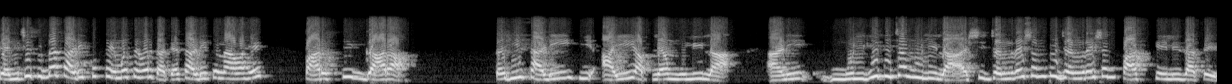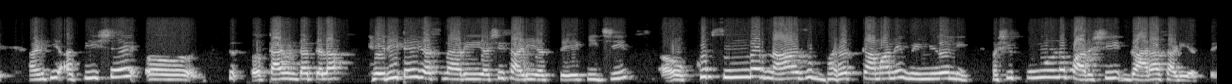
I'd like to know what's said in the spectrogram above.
त्यांची सुद्धा साडी खूप फेमस आहे बरं का. त्या साडीचं नाव आहे पारसी गारा तर ही साडी ही आई आपल्या मुलीला आणि मुलगी तिच्या मुलीला अशी जनरेशन टू जनरेशन पास केली जाते. आणि ती अतिशय काय म्हणतात त्याला हेरिटेज असणारी अशी साडी असते की जी खूप सुंदर नाजूक भरतकामाने विणलेली अशी पूर्ण पारशी गारा साडी असते.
